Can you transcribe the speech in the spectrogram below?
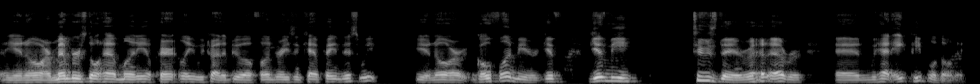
You know, our members don't have money. Apparently, we try to do a fundraising campaign this week. You know, or GoFundMe or give give me Tuesday or whatever, and we had eight people donate.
